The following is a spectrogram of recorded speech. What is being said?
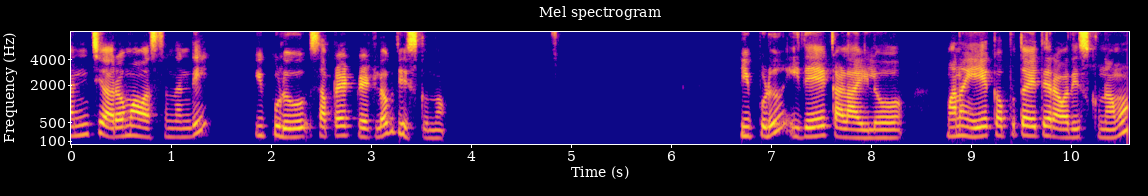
మంచి అరోమా వస్తుందండి. ఇప్పుడు సపరేట్ ప్లేట్లోకి తీసుకుందాం. ఇప్పుడు ఇదే కళాయిలో మనం ఏ కప్పుతో అయితే రవ తీసుకున్నామో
